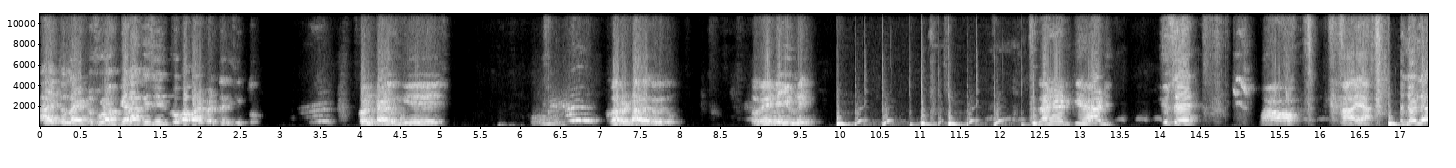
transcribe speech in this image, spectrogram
આ તો લાઈટો થોડા પેલા કે છે ટોકા પાર પડતા શીખતો કંટાળે હું એ કરંટ આવે તો તો. હવે એને જેવું નહીં. હેડ કી હેડ. શું છે? આવો હા આયા જોઈ લે.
